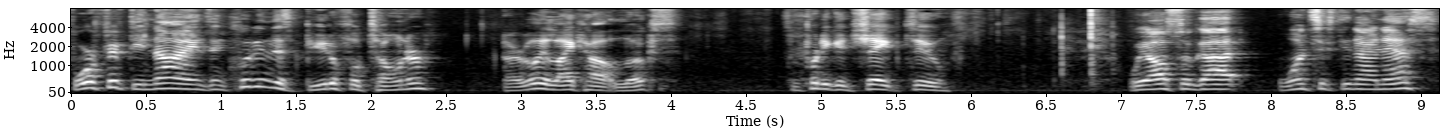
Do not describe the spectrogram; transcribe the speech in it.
459s, including this beautiful toner. I really like how it looks. It's in pretty good shape, too. We also got 169S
